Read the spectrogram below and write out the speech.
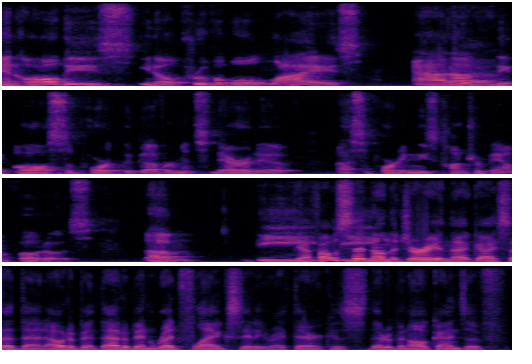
and all these you know provable lies add up yeah. and they all support the government's narrative uh, supporting these contraband photos um, the yeah if i was the, sitting on the jury and that guy said that i would have been that would have been red flag city right there because there'd have been all kinds of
